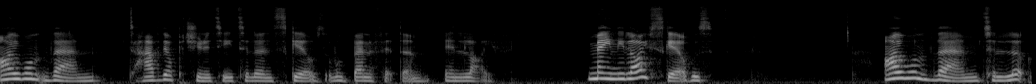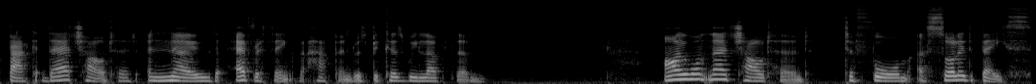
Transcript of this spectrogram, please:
I want them to have the opportunity to learn skills that will benefit them in life. Mainly life skills. I want them to look back at their childhood and know that everything that happened was because we loved them. I want their childhood to form a solid base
